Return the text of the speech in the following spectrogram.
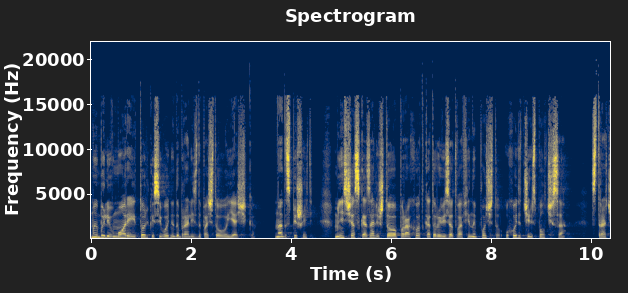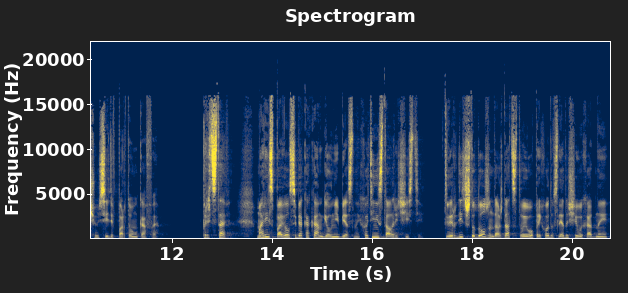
Мы были в море и только сегодня добрались до почтового ящика. Надо спешить. Мне сейчас сказали, что пароход, который везет в Афины почту, уходит через полчаса. Строчу, сидя в портовом кафе. Представь, Марис повел себя как ангел небесный, хоть и не стал речистее. Твердит, что должен дождаться твоего прихода в следующие выходные,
